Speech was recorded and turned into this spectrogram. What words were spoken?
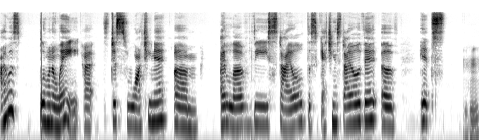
I was blown away at just watching it. Um, I love the style, the sketching style of it. Of it's mm-hmm.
